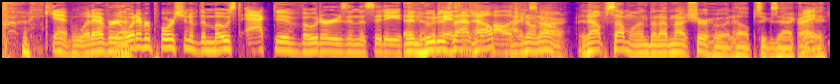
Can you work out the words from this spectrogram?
Again, whatever Yeah. whatever portion of the most active voters in the city. And who does that help? I don't know. are. It helps someone, but I'm not sure who it helps exactly. Right.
